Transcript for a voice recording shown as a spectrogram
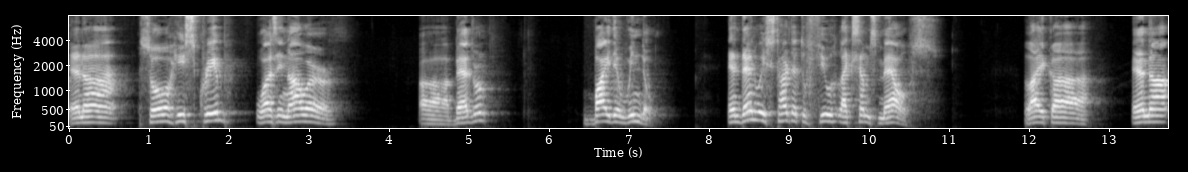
And uh, so his crib was in our uh, bedroom by the window. And then we started to feel like some smells. Like, uh, and uh,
